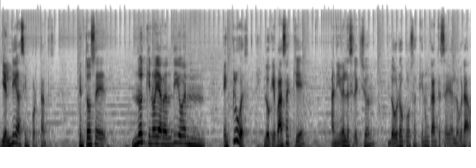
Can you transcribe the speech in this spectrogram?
y en ligas importantes. Entonces, no es que no haya rendido en, en clubes, lo que pasa es que a nivel de selección logró cosas que nunca antes se habían logrado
